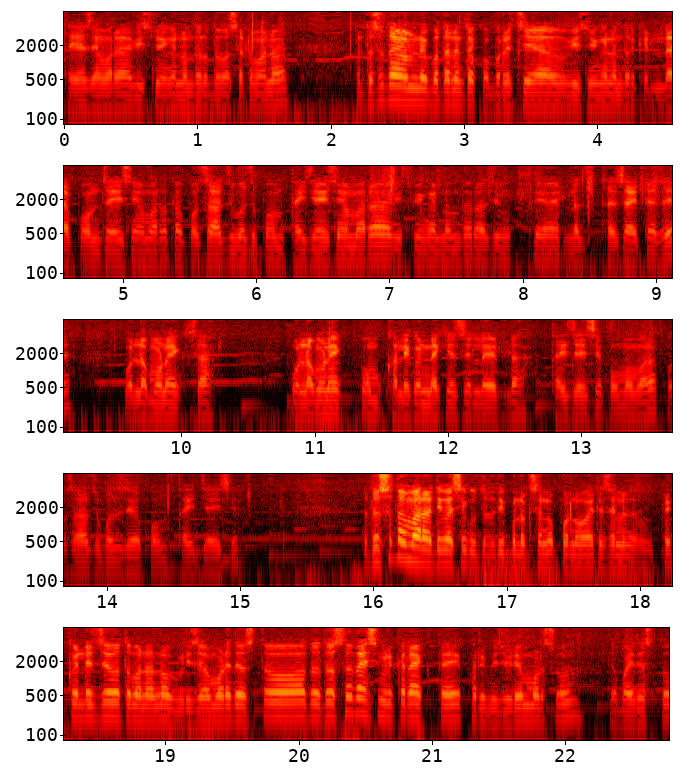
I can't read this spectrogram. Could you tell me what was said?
થયા છે અમારા વીસ વીઘાની અંદર દવા છાંટવાના. દોસ્તો અમને બધાને તો ખબર છે વીસ અંદર કેટલા પંપ જાય છે અમારા તો પછી આજુબાજુ પંપ થઈ જાય છે અમારા વીસ અંદર. આજે વખતે એટલા જ સાઈડ છે. ઓલામણે એક સા ઓલામણે એક પંપ ખાલી કરી નાખીએ છીએ એટલે એટલા થઈ જાય છે પંપ અમારા. પછી આજુબાજુ જેવા પંપ થઈ જાય છે. તો દોસ્તો, તમારા આદિવાસી ગુજરાતી બ્લોગ ચેનલ પર હોય તો ચેનલ સબસ્ક્રાઈબ કરી લેજો. તમારા નવો વીડિયો મળે દોસ્તો, તો દોસ્તો તાઈસ મિલ કરા ફરી બીજો મળશું. તો બાય દોસ્તો.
